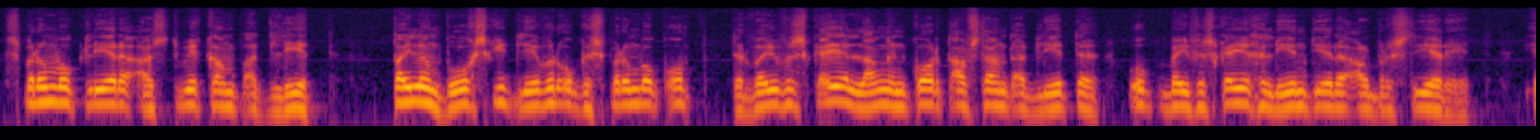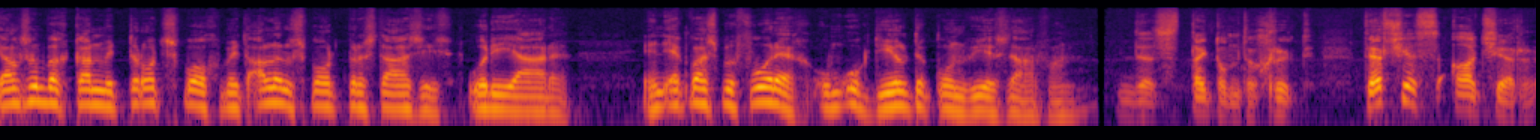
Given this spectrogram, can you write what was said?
Springbokklere as tweekamp atleet. Pyl en boogskiet lewer ook 'n Springbok op terwyl verskeie lang en kort afstand atlete ook by verskeie geleenthede al presteer het. Jansenburg kan met trots spog met al hul sportprestasies oor die jare en ek was bevoorreg om ook deel te kon wees daarvan. Dis tyd om te groet. Tertius Archer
